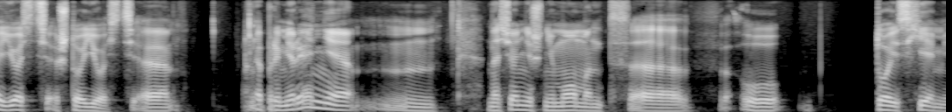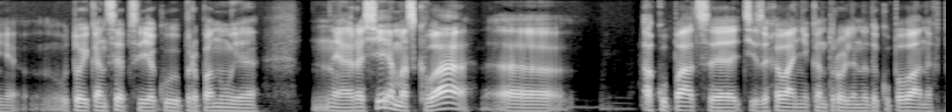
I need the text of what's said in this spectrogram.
ёсць што ёсць прымірэнне на сённяшні момант у той схеме у той канцэпцыі якую прапануе Расія Москва акупацыя ці захаванне контроля над акупаваных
